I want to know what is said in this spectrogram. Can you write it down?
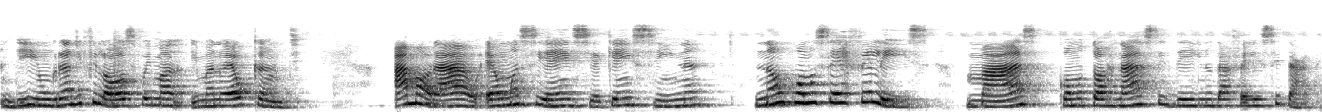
de um grande filósofo, Immanuel Kant. A moral é uma ciência que ensina não como ser feliz, mas como tornar-se digno da felicidade.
